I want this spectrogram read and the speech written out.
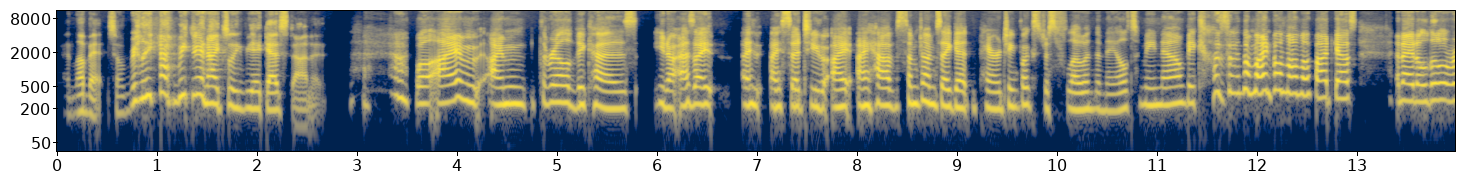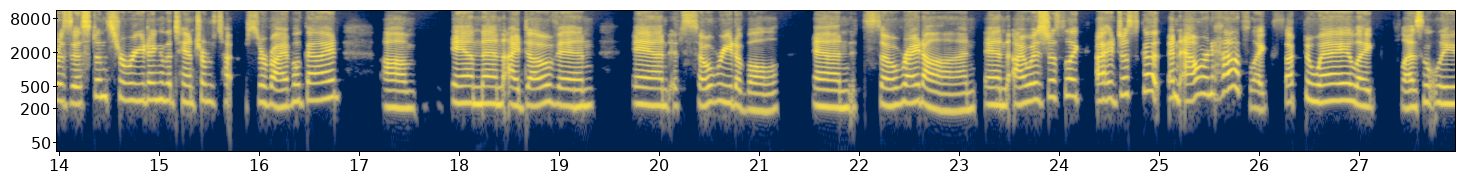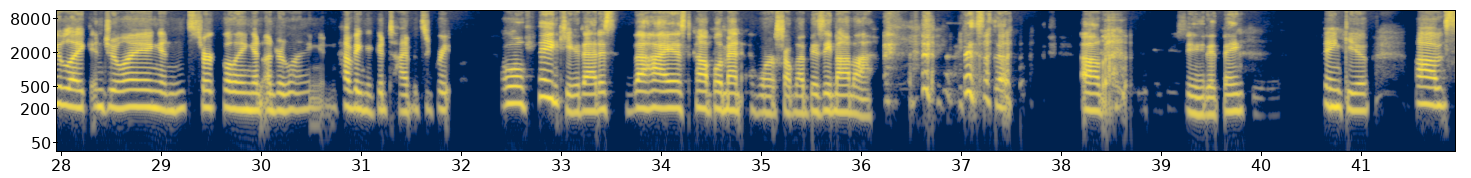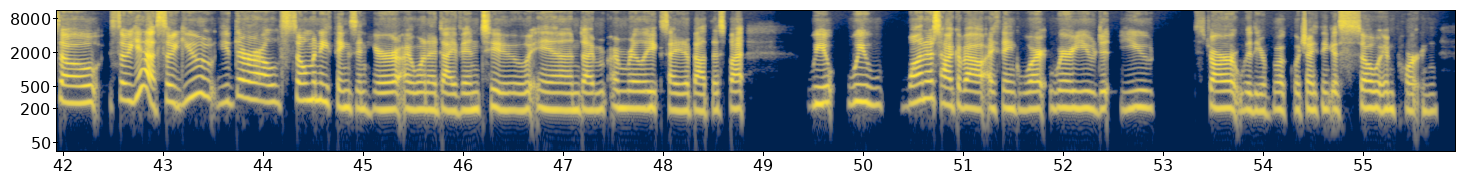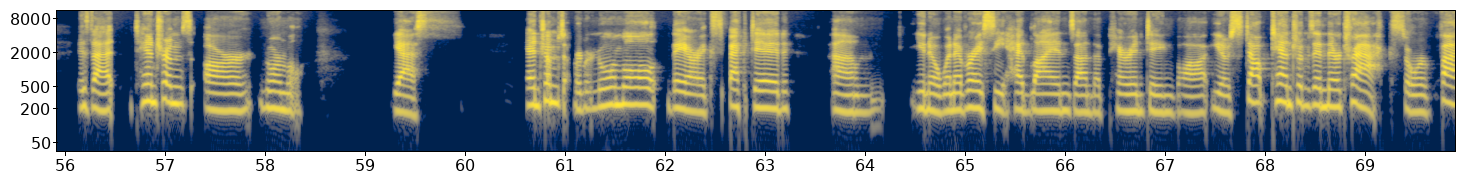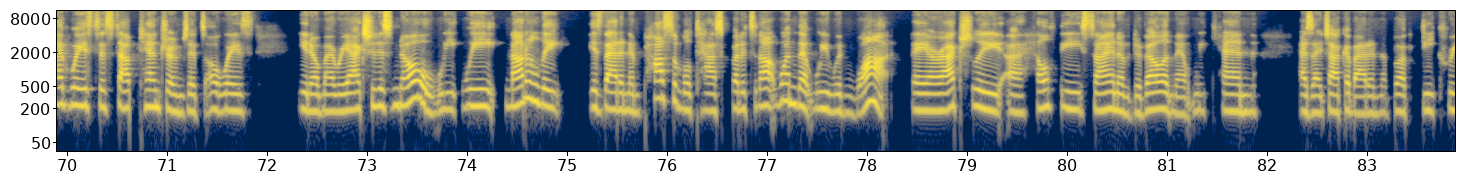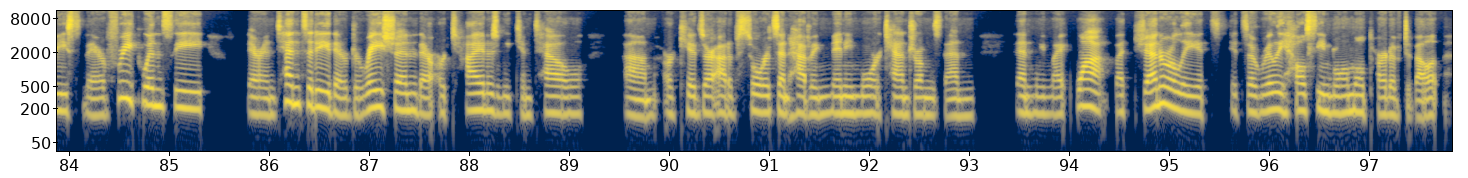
I love it. So I'm really happy to actually be a guest on it. Well, I'm I'm thrilled because, you know, as I I, I said to you, I, I have sometimes I get parenting books just flow in the mail to me now because of the Mindful Mama podcast. And I had a little resistance to reading the Tantrum t- Survival Guide. Um, and then I dove in and it's so readable and it's so right on. And I was just like, I just got an hour and a half, like sucked away, like pleasantly, like enjoying and circling and underlying and having a good time. It's a great book. Well, thank you. That is the highest compliment ever from a busy mama. so, um, I appreciate it. Thank you. Thank you. Um, so so yeah, so you, you there are so many things in here I want to dive into, and I'm I'm really excited about this. But we we want to talk about I think where where you d- you start with your book, which I think is so important, is that tantrums are normal. Yes, tantrums are normal. They are expected. Um, you know, whenever I see headlines on the parenting blog, you know, stop tantrums in their tracks or five ways to stop tantrums, it's always, you know, my reaction is no, we we not only is that an impossible task, but it's not one that we would want. They are actually a healthy sign of development. We can, as I talk about in the book, decrease their frequency, their intensity, their duration. There are times we can tell um, our kids are out of sorts and having many more tantrums than than we might want. But generally, it's it's a really healthy, normal part of development.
